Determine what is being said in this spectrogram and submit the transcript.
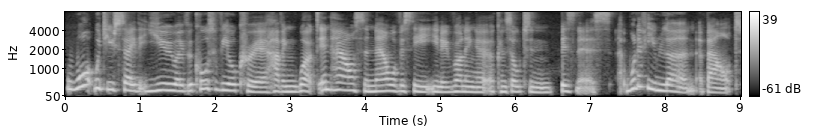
What would you say that you, over the course of your career, having worked in house and now obviously, you know, running a, a consulting business, what have you learned about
